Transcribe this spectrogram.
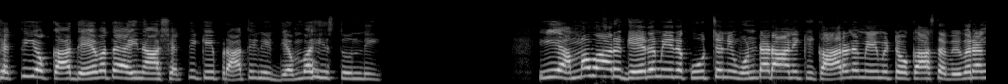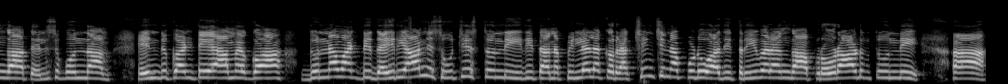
శక్తి యొక్క దేవత అయిన శక్తికి ప్రా ప్రాతినిధ్యం వహిస్తుంది ఈ అమ్మవారు గేదె మీద కూర్చొని ఉండడానికి కారణమేమిటో కాస్త వివరంగా తెలుసుకుందాం. ఎందుకంటే ఆమె ఒక దున్న వంటి ధైర్యాన్ని సూచిస్తుంది. ఇది తన పిల్లలకు రక్షించినప్పుడు అది తీవ్రంగా పోరాడుతుంది. ఆ,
